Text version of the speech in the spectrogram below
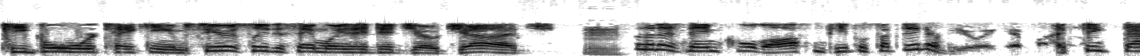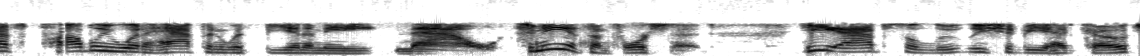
people were taking him seriously the same way they did Joe Judge. Mm. But then his name cooled off and people stopped interviewing him. I think that's probably what happened with Bieniemy now. To me, it's unfortunate. He absolutely should be head coach,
